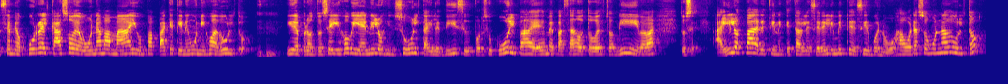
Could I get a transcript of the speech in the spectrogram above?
se me ocurre el caso de una mamá y un papá que tienen un hijo adulto y de pronto ese hijo viene y los insulta y les dice, por su culpa es, me he pasado todo esto a mí, ¿verdad? Entonces, ahí los padres tienen que establecer el límite y decir, bueno, vos ahora sos un adulto,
